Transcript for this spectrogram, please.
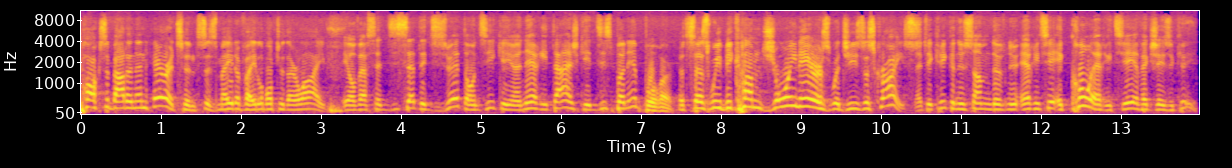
talks about an inheritance is made available to their life. Et au verset 17 et 18, on dit qu'il y a un héritage qui est disponible pour eux. It says, We become joint heirs with Jesus Il Christ. est écrit que nous sommes devenus héritiers et co-héritiers avec Jésus-Christ.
